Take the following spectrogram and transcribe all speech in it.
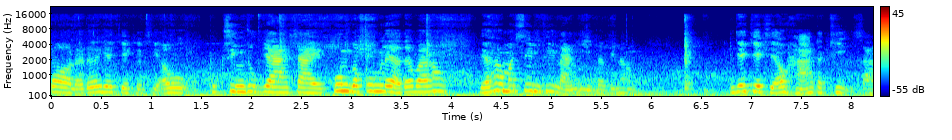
ล่อแล้วเด้อยายเจ๊กก็สิเอาทุกสิ่งทุกอย่างใส่ปรุงก็ปรุงแล้วแต่ว่าเฮาเดี๋ยวเฮามาซิมที่หลังอีกค่ะพี่น้องยายเจ๊กสิเอาหางกะทิใส่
